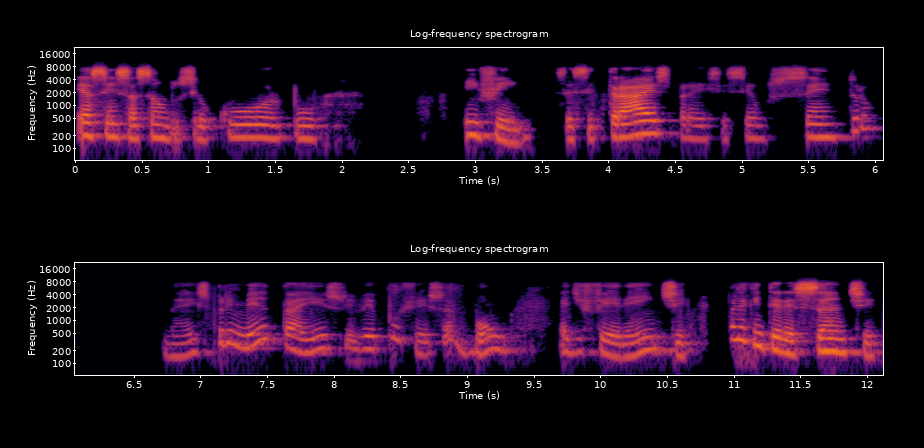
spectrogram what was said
é a sensação do seu corpo, enfim, Você se traz para esse seu centro, né? experimenta isso e vê, puxa, isso é bom, é diferente, olha que interessante,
